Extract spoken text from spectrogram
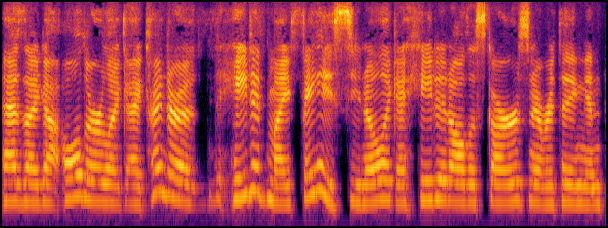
as I got older, like I kind of hated my face, you know, like I hated all the scars and everything. And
